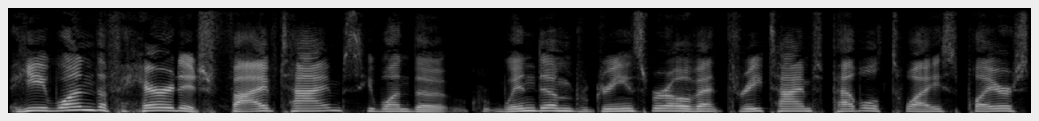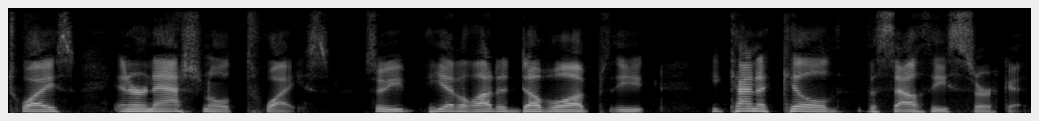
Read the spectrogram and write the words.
he won the Heritage five times. He won the Wyndham Greensboro event three times, Pebble twice, Players twice, International twice. So he he had a lot of double ups. He he kind of killed the Southeast Circuit.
